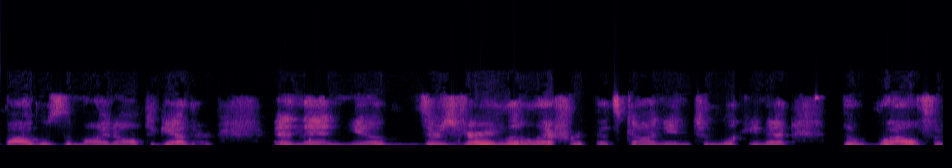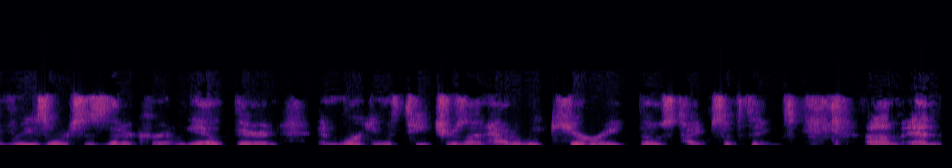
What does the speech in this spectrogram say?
boggles the mind altogether. And then, you know, there's very little effort that's gone into looking at the wealth of resources that are currently out there and, and working with teachers on how do we curate those types of things. Um, and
